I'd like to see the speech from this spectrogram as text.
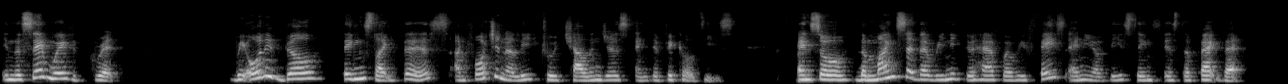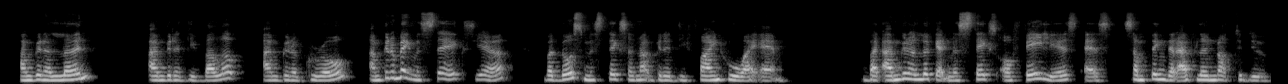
In the same way with grit, we only build things like this, unfortunately, through challenges and difficulties. And so the mindset that we need to have when we face any of these things is the fact that I'm going to learn, I'm going to develop, I'm going to grow, I'm going to make mistakes, yeah, but those mistakes are not going to define who I am. But I'm going to look at mistakes or failures as something that I've learned not to do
